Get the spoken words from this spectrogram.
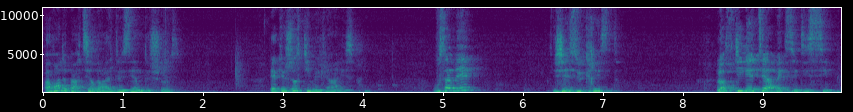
avant de partir dans la deuxième de choses, il y a quelque chose qui me vient à l'esprit. Vous savez, Jésus-Christ, lorsqu'il était avec ses disciples,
